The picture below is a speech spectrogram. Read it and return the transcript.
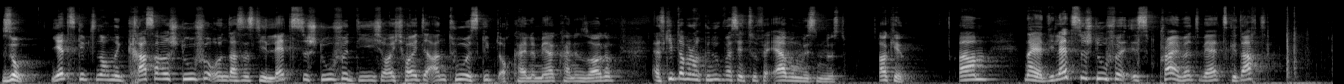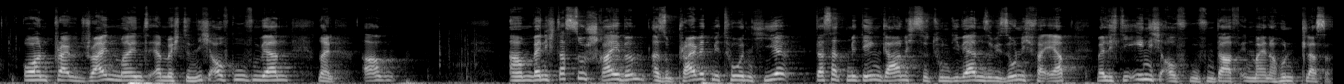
So, jetzt gibt es noch eine krassere Stufe und das ist die letzte Stufe, die ich euch heute antue. Es gibt auch keine mehr, keine Sorge. Es gibt aber noch genug, was ihr zur Vererbung wissen müsst. Okay, ähm, naja, die letzte Stufe ist Private. Wer hätte gedacht? Und Private Ryan meint, er möchte nicht aufgerufen werden. Nein, ähm, ähm, wenn ich das so schreibe, also Private-Methoden hier, das hat mit denen gar nichts zu tun. Die werden sowieso nicht vererbt, weil ich die eh nicht aufrufen darf in meiner Hundklasse.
